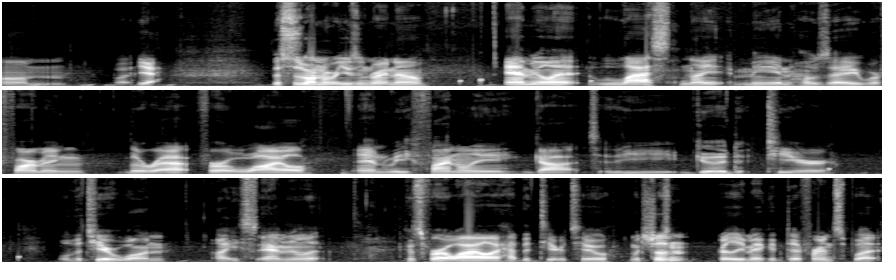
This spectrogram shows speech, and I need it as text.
Um, but yeah, this is one we're using right now. Amulet, last night me and Jose were farming the rat for a while and we finally got the good tier, well the tier 1 ice amulet because for a while I had the tier 2 which doesn't really make a difference but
